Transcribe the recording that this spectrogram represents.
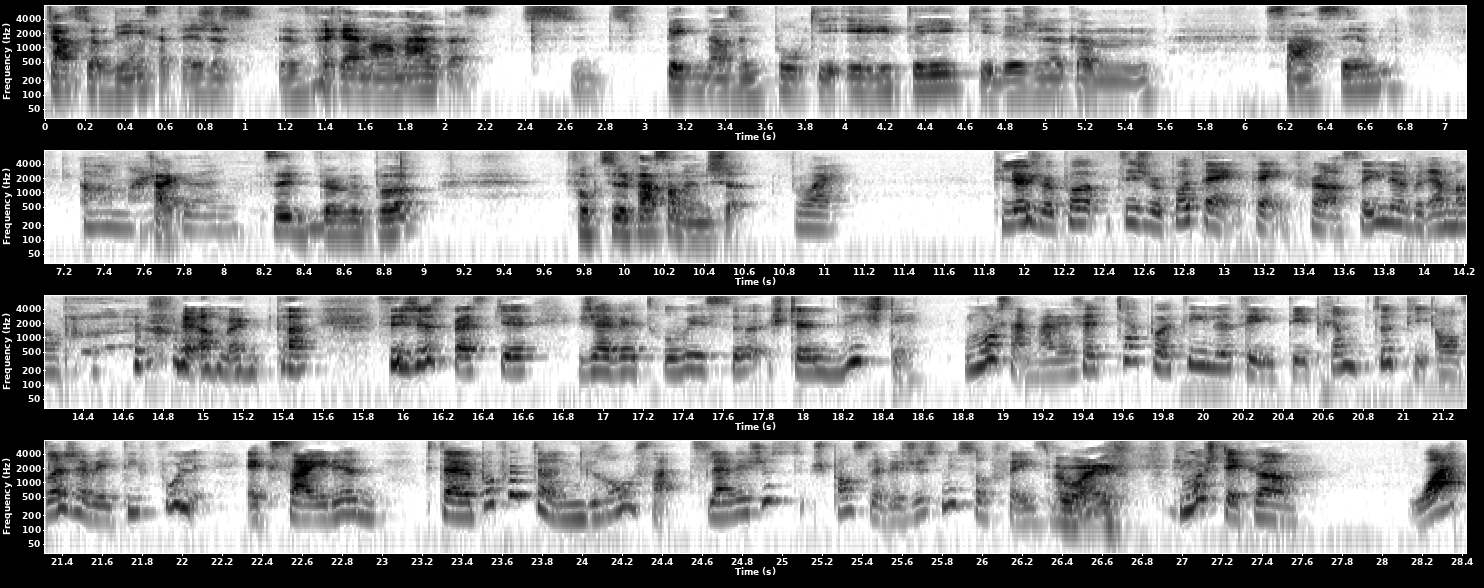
quand tu reviens, ça fait juste vraiment mal parce que tu, tu piques dans une peau qui est irritée, qui est déjà comme sensible. Oh my Fait god. Tu sais, veux, veux pas, faut que tu le fasses en une shot. Ouais. Puis là, je veux pas, tu sais, je veux pas t'in- t'influencer, là, vraiment pas. Mais en même temps, c'est juste parce que j'avais trouvé ça. Je te le dis, j'étais. Moi, ça m'avait fait capoter, là, tes, tes pis tout. Puis on dirait que j'avais été full excited. Puis t'avais pas fait une grosse. Tu l'avais juste. Je pense tu l'avais juste mis sur Facebook. Ouais. Puis moi, j'étais comme. What?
